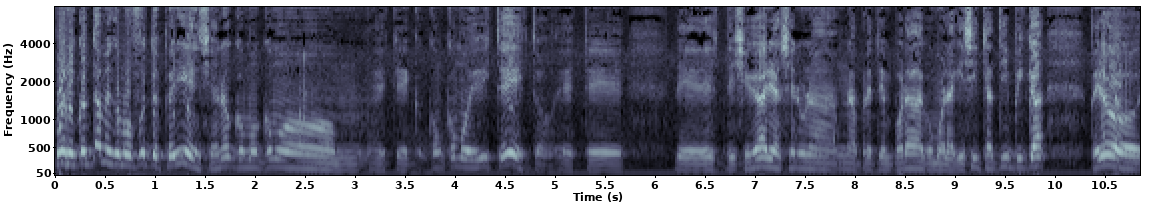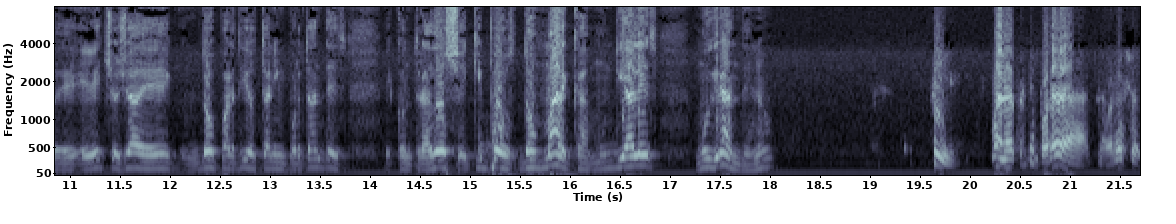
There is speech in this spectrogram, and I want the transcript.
Bueno, y contame cómo fue tu experiencia, ¿no? ¿Cómo, cómo, este, cómo, viviste esto? Este, de, llegar y hacer una, una, pretemporada como la que hiciste típica, pero eh, el hecho ya de dos partidos tan importantes eh, contra dos equipos, dos marcas mundiales muy grandes, ¿no? Sí, bueno, la pretemporada, la verdad yo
